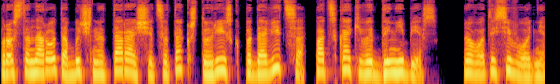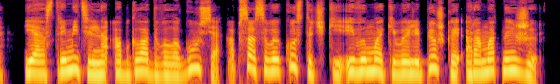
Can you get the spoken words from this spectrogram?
Просто народ обычно таращится так, что риск подавиться подскакивает до небес. А вот и сегодня. Я стремительно обгладывала гуся, обсасывая косточки и вымакивая лепешкой ароматный жир.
